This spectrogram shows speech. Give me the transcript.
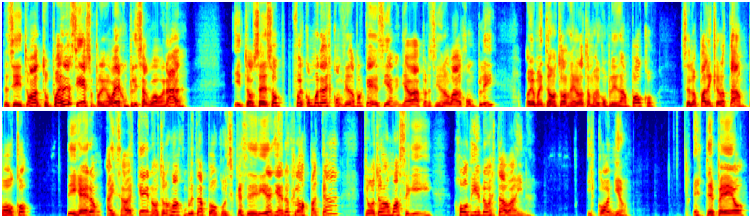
Es decir, bueno, tú puedes decir eso, porque no voy a cumplir esa nada. Y entonces eso fue como una desconfianza porque decían, ya va, pero si no van a cumplir, obviamente nosotros los negros tenemos que cumplir tampoco. Sea, los palenqueros tampoco dijeron, ay, ¿sabes qué? Nosotros no vamos a cumplir tampoco. Y que se decidan yendo esclavos para acá, que nosotros vamos a seguir jodiendo esta vaina. Y coño, este peo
